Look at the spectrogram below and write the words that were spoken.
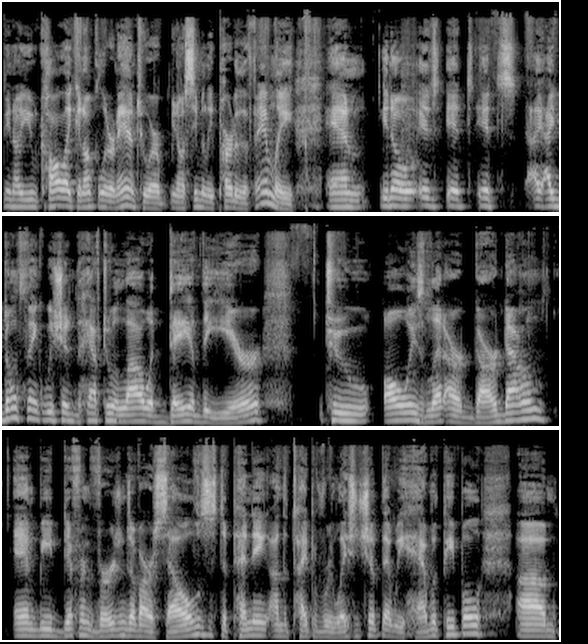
you know you call like an uncle or an aunt who are you know seemingly part of the family, and you know it's it it's I, I don't think we should have to allow a day of the year to always let our guard down and be different versions of ourselves depending on the type of relationship that we have with people. Um,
